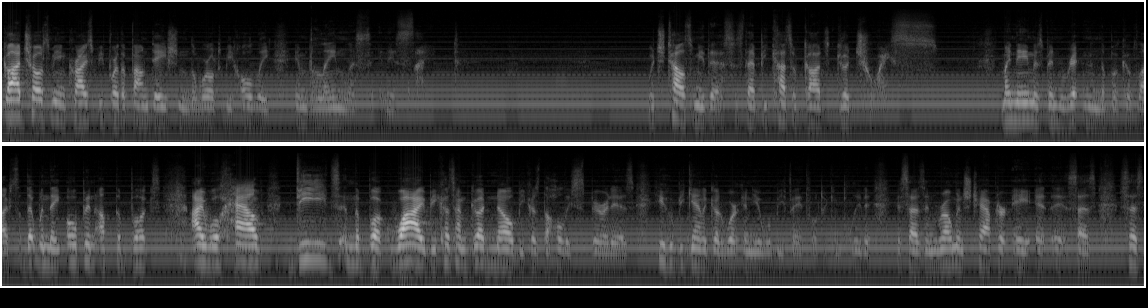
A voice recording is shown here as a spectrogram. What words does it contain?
God chose me in Christ before the foundation of the world to be holy and blameless in His sight. Which tells me this is that because of God's good choice, my name has been written in the book of life, so that when they open up the books, I will have deeds in the book. Why? Because I'm good? No, because the Holy Spirit is. He who began a good work in you will be faithful to complete it. Says in Romans chapter 8, it, it says, it says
